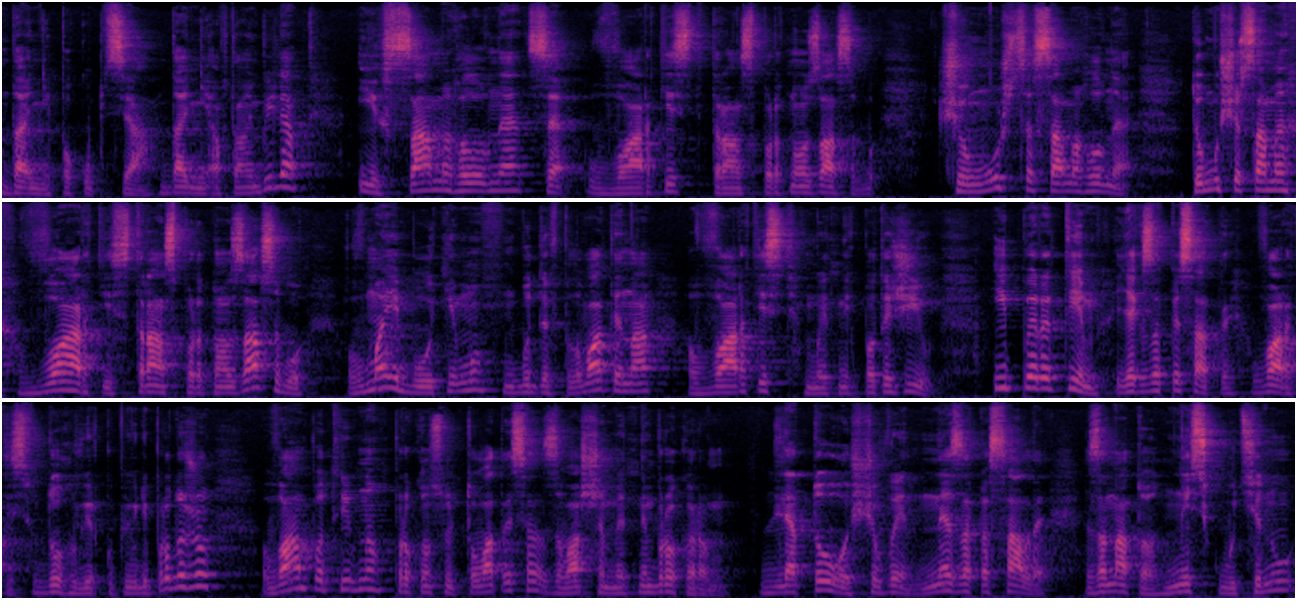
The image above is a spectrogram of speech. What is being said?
дані покупця, дані автомобіля. І саме головне це вартість транспортного засобу. Чому ж це саме головне? Тому що саме вартість транспортного засобу в майбутньому буде впливати на вартість митних платежів. І перед тим як записати вартість в договір купівлі-продажу, вам потрібно проконсультуватися з вашим митним брокером для того, щоб ви не записали занадто низьку ціну.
